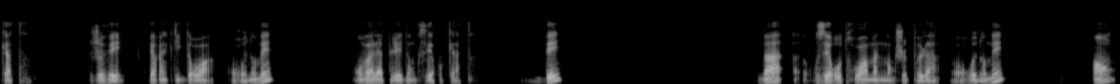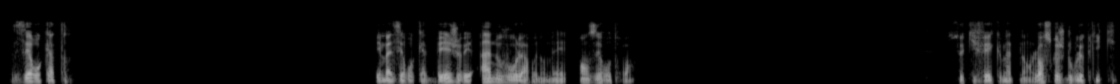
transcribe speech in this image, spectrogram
04, je vais faire un clic droit, renommer. On va l'appeler donc 04B. Ma 03, maintenant, je peux la renommer en 04. Et ma 04B, je vais à nouveau la renommer en 03. Ce qui fait que maintenant, lorsque je double-clique,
